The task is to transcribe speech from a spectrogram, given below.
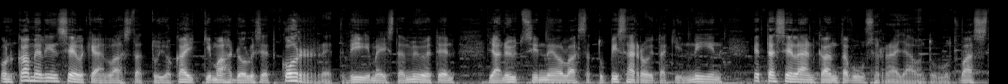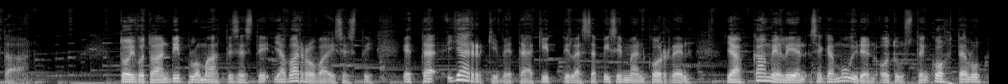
on kamelin selkään lastattu jo kaikki mahdolliset korret viimeistä myöten, ja nyt sinne on lastattu pisaroitakin niin, että selän kantavuusraja on tullut vastaan. Toivotaan diplomaattisesti ja varovaisesti, että järki vetää Kittilässä pisimmän korren ja kamelien sekä muiden otusten kohtelu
